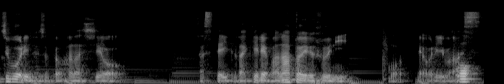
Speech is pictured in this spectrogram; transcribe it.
チボリのちょっとお話をさせていただければなというふうに思っております。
